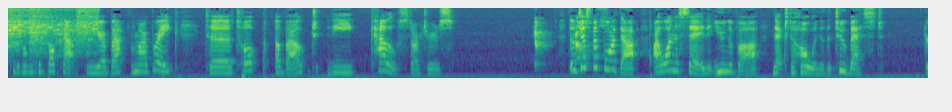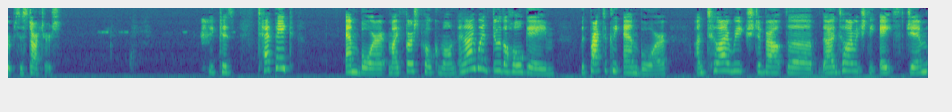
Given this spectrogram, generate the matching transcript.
Back to the Pokemon Kid podcast. We are back from our break to talk about the Kalos starters. Yep. Though just before that, I want to say that Unova next to Hoenn are the two best groups of starters. Because Tepig, Emboar, my first Pokemon, and I went through the whole game with practically Emboar until I reached about the uh, until I reached the eighth gym.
